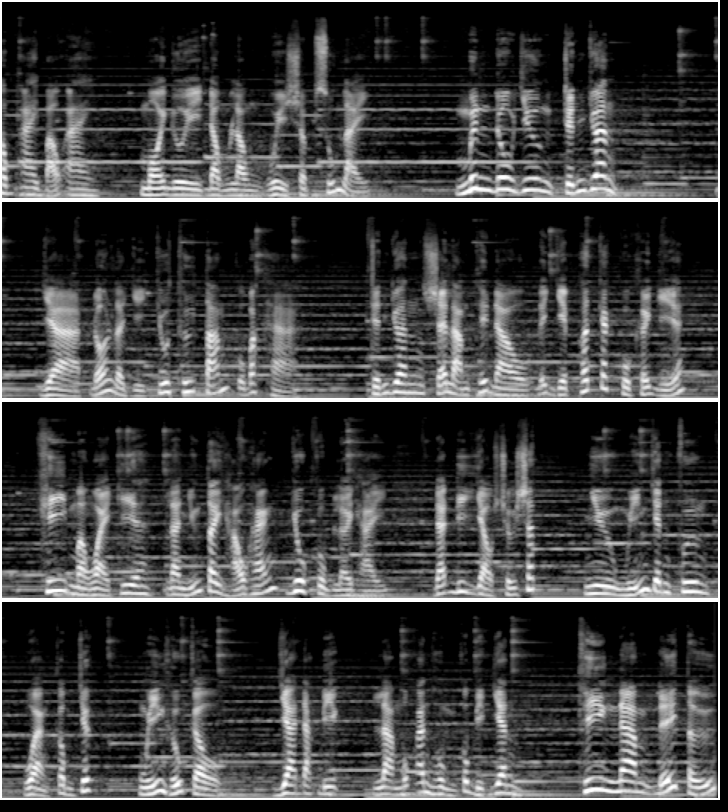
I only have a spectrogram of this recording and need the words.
không ai bảo ai Mọi người đồng lòng quỳ sụp xuống lại. Minh Đô Dương Trịnh Doanh. Và đó là vị chúa thứ 8 của Bắc Hà. Trịnh Doanh sẽ làm thế nào để dẹp hết các cuộc khởi nghĩa? Khi mà ngoài kia là những tay hảo hán vô cùng lợi hại Đã đi vào sử sách như Nguyễn Danh Phương, Hoàng Công Chất, Nguyễn Hữu Cầu Và đặc biệt là một anh hùng có biệt danh Thiên Nam Đế Tử.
